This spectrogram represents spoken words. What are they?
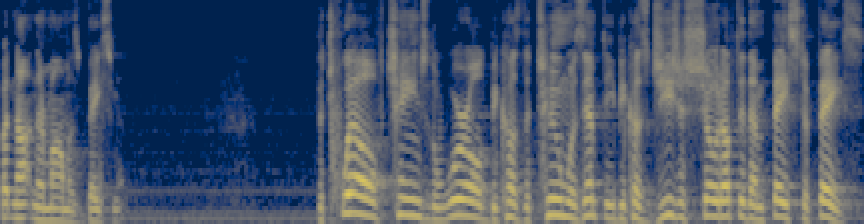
but not in their mama's basement. The 12 changed the world because the tomb was empty, because Jesus showed up to them face to face.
